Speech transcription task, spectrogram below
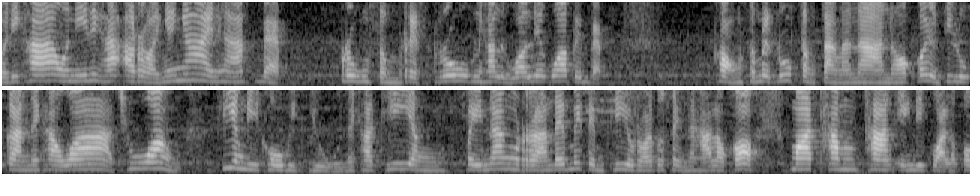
วัสดีค่ะ วันนี้นะคะอร่อยง่าย ๆนะคะ แบบปรุงสำเร็จรูปนะคะ หรือว่าเรียกว่าเป็นแบบของสำเร็จรูปต่างๆนานาเนาะก็อย่างที่รู้กันนะคะว่าช่วงที่ยังมีโควิดอยู่นะคะ ที่ยังไปนั่งร้านได้ไม่เต็มที่ร้อยเปอร์เซ็นต์นะคะ เราก็มาทำทานเองดีกว่า แล้วก็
